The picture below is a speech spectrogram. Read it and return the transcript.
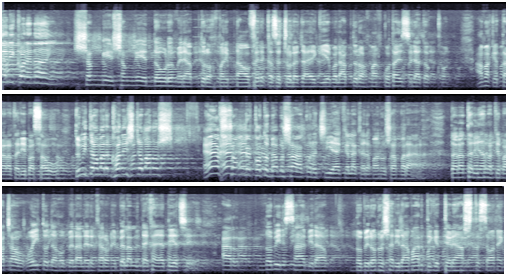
দেরি করে নাই। সঙ্গে সঙ্গে দৌড় মেরে আব্দুর রহমান ইবনে আউফের কাছে চলে যায়, গিয়ে বলে, আব্দুর রহমান, কোথায় ছিলা তখন আমাকে তাড়াতাড়ি বাঁচাও। তুমি তো আমার ঘনিষ্ঠ মানুষ। একসঙ্গে কত ব্যবসা করেছি, এক এলাকার মানুষ আমরা। তাড়াতাড়ি আমাকে বাঁচাও। ওই তো দেখো বেলালের কারণে বেলাল দেখা দিয়েছে। আর নবীর সাহাবিরা, নবীর অনুসারীরা আমার দিকে তেড়ে আসতেছে অনেক।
